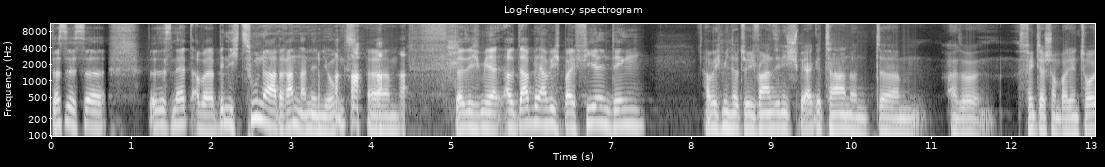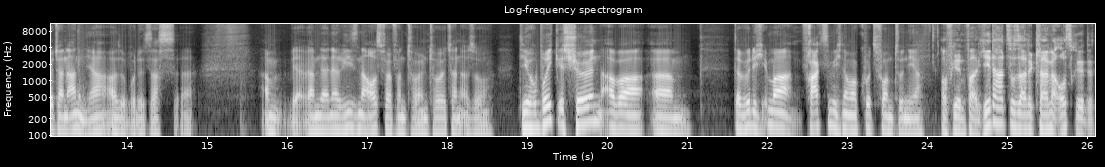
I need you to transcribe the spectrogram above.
Das ist, äh, das ist nett, aber da bin ich zu nah dran an den Jungs, ähm, dass ich mir, also da habe ich bei vielen Dingen, habe ich mich natürlich wahnsinnig schwer getan und ähm, also es fängt ja schon bei den Torhütern an, ja, also wo du sagst, äh, haben, wir, wir, haben da eine riesen Auswahl von tollen Torhütern. Also die Rubrik ist schön, aber ähm, da würde ich immer, fragst du mich nochmal kurz vorm Turnier. Auf jeden Fall. Jeder hat so seine kleine Ausrede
